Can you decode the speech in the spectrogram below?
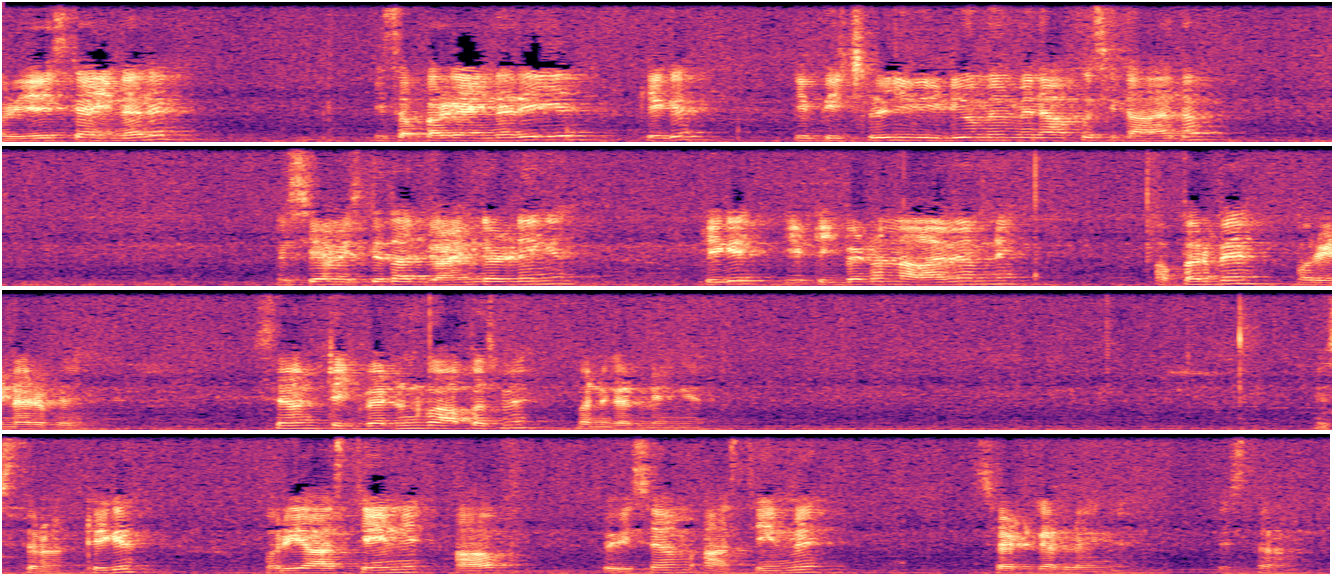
और ये इसका इनर है। इस अपर का इनर है ये ठीक है? ये पिछली वीडियो में मैंने आपको सिखाया था। इसे हम इसके साथ ज्वाइन कर लेंगे, ठीक है? ये टिक बटन लगाए हुए हमने अपर पे और इनर पे। इसे हम टिक बटन को आपस में बंद कर लेंगे। इस तरह, ठीक है? और ये आस्तीन है ऑफ़ तो इसे हम आस्तीन में सेट कर लेंगे, इस तरह।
